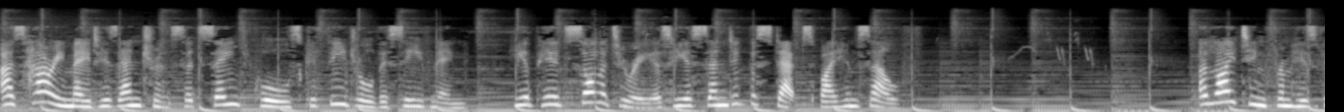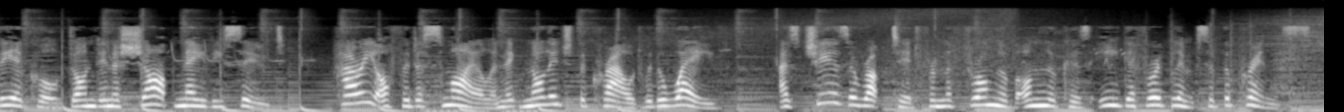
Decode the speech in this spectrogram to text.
As Harry made his entrance at St. Paul's Cathedral this evening, he appeared solitary as he ascended the steps by himself. Alighting from his vehicle donned in a sharp navy suit, Harry offered a smile and acknowledged the crowd with a wave, as cheers erupted from the throng of onlookers eager for a glimpse of the prince.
